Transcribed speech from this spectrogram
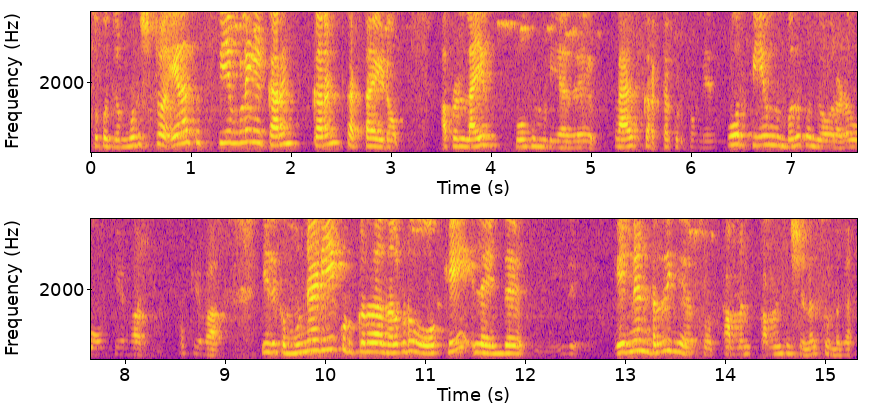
ஸோ கொஞ்சம் முடிச்சிட்டோம். ஏன்னா சிக்ஸ் பிஎம்க்குள்ள இங்கே கரண்ட் கரண்ட் கட் ஆகிடும் அப்புறம் லைவ் போக முடியாது. கிளாஸ் கரெக்டாக கொடுக்க முடியாது. ஃபோர் பிஎம் போது கொஞ்சம் ஓரளவு ஓகேவா இருக்கும். ஓகேவா இதுக்கு முன்னாடியே கொடுக்குறதா இருந்தாலும் கூட ஓகே இல்லை இந்த இது என்னன்றது இங்கே கமெண்ட் கமெண்ட் செஷனில் சொல்லுங்கள்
